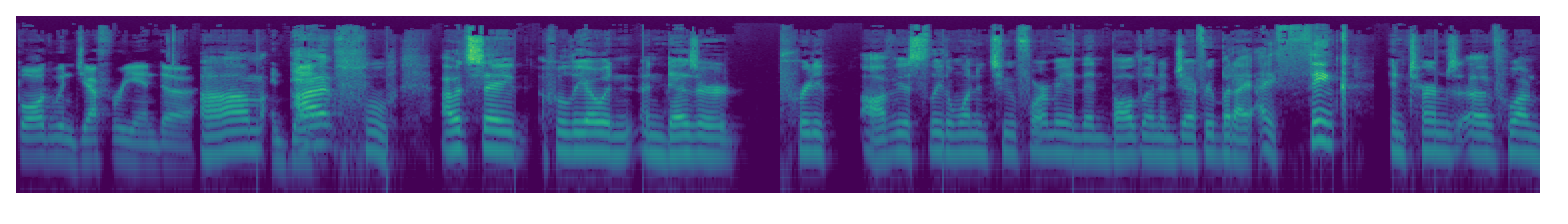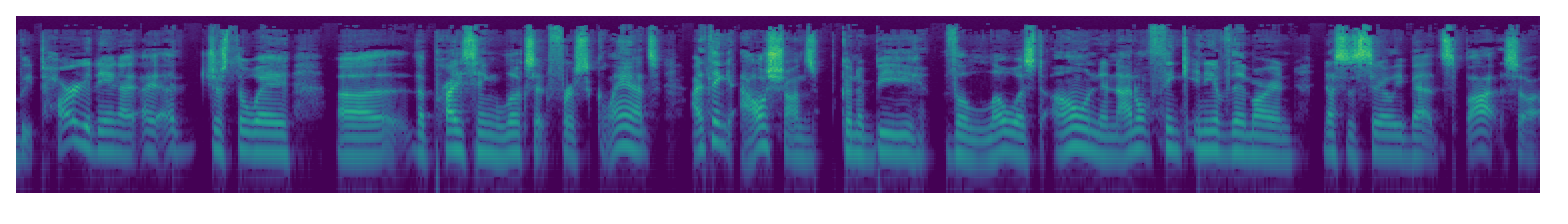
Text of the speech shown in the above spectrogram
Baldwin, Jeffery, and uh, um, and I, I would say Julio and, and Dez are pretty obviously the one and two for me, and then Baldwin and Jeffery. But I, I think in terms of who I'm be targeting. I, I just the way uh, the pricing looks at first glance, I think Alshon's going to be the lowest owned, and I don't think any of them are in necessarily bad spot. So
